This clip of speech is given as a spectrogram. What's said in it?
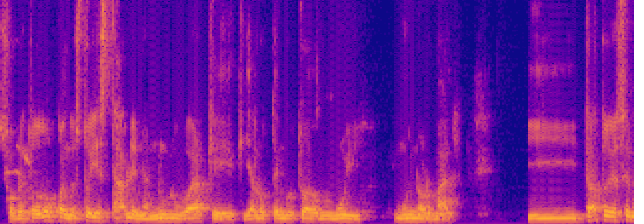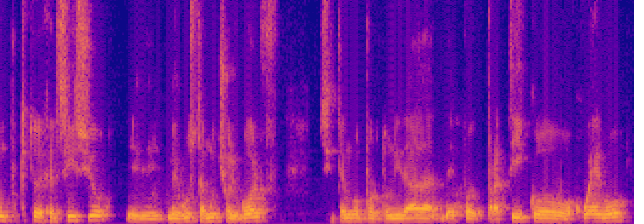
sobre todo cuando estoy estable en un lugar que, que, ya lo tengo todo muy, muy normal. Y trato de hacer un poquito de ejercicio, eh, me gusta mucho el golf, si tengo oportunidad de pues, practico o juego,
